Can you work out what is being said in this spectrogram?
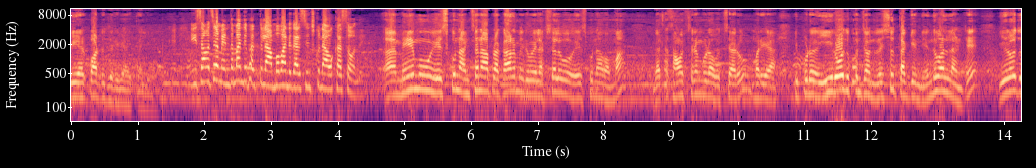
ఈ ఏర్పాట్లు జరిగాయి తల్లి. ఈ సంవత్సరం ఎంతమంది భక్తులు అమ్మవారిని దర్శించుకునే అవకాశం ఉంది? ఆ, మేము వేసుకున్న అంచనా ప్రకారం ఇరవై లక్షలు వేసుకున్నామమ్మా. గత సంవత్సరం కూడా వచ్చారు. మరి ఇప్పుడు ఈ రోజు కొంచెం రష్ తగ్గింది. ఎందువల్ల అంటే ఈ రోజు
